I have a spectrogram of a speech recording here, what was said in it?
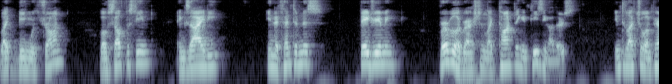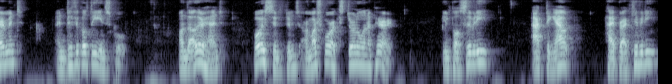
like being withdrawn, low self esteem, anxiety, inattentiveness, daydreaming, verbal aggression like taunting and teasing others, intellectual impairment, and difficulty in school. On the other hand, boys' symptoms are much more external and apparent impulsivity, acting out, hyperactivity,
